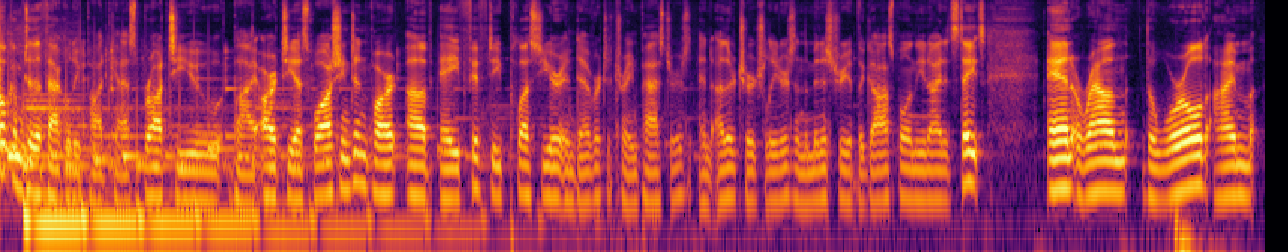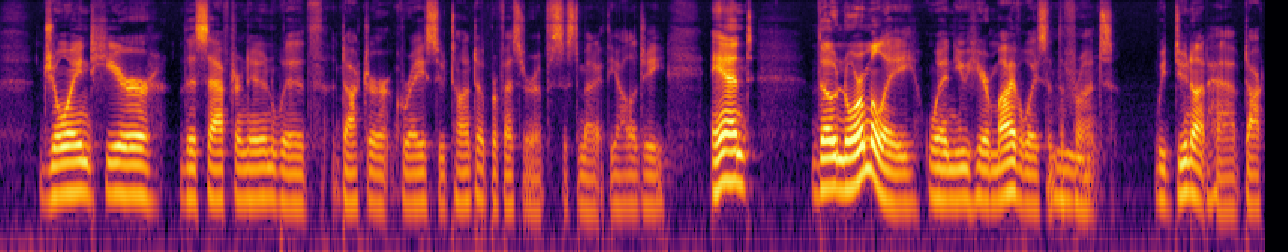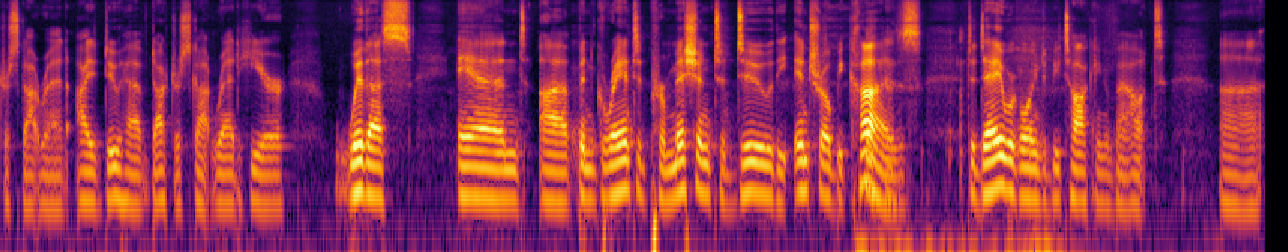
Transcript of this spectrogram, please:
Welcome to the Faculty Podcast, brought to you by RTS Washington, part of a 50 plus year endeavor to train pastors and other church leaders in the ministry of the gospel in the United States and around the world. I'm joined here this afternoon with Dr. Grace Sutanto, professor of systematic theology. And though normally when you hear my voice at the hmm. front, we do not have Dr. Scott Redd, I do have Dr. Scott Redd here with us and uh, been granted permission to do the intro because today we're going to be talking about uh,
